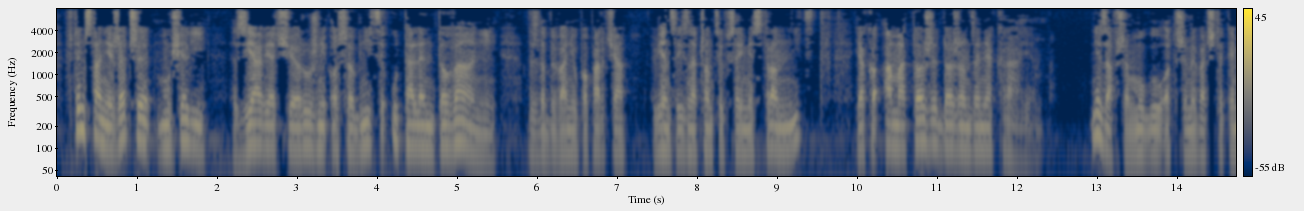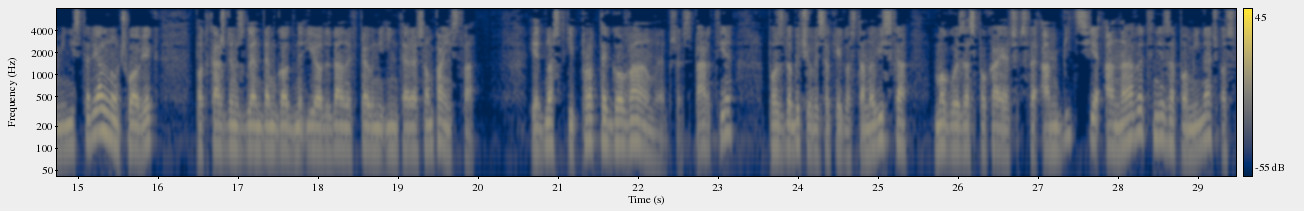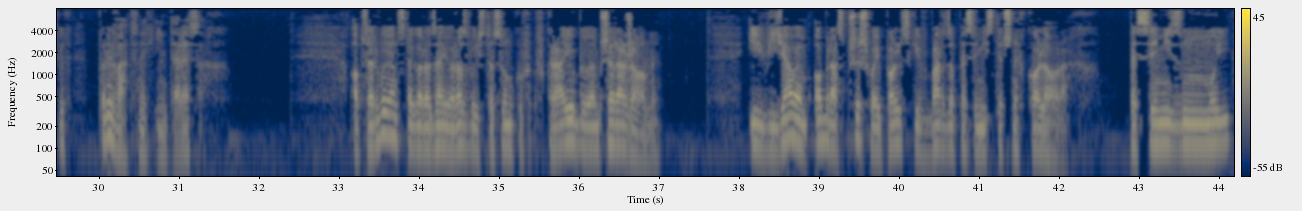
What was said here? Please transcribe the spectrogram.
W tym stanie rzeczy musieli zjawiać się różni osobnicy utalentowani w zdobywaniu poparcia więcej znaczących w Sejmie stronnictw jako amatorzy do rządzenia krajem. Nie zawsze mógł otrzymywać tekę ministerialną człowiek, pod każdym względem godny i oddany w pełni interesom państwa. Jednostki protegowane przez partię po zdobyciu wysokiego stanowiska mogły zaspokajać swe ambicje, a nawet nie zapominać o swych prywatnych interesach. Obserwując tego rodzaju rozwój stosunków w kraju, byłem przerażony i widziałem obraz przyszłej Polski w bardzo pesymistycznych kolorach. Pesymizm mój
